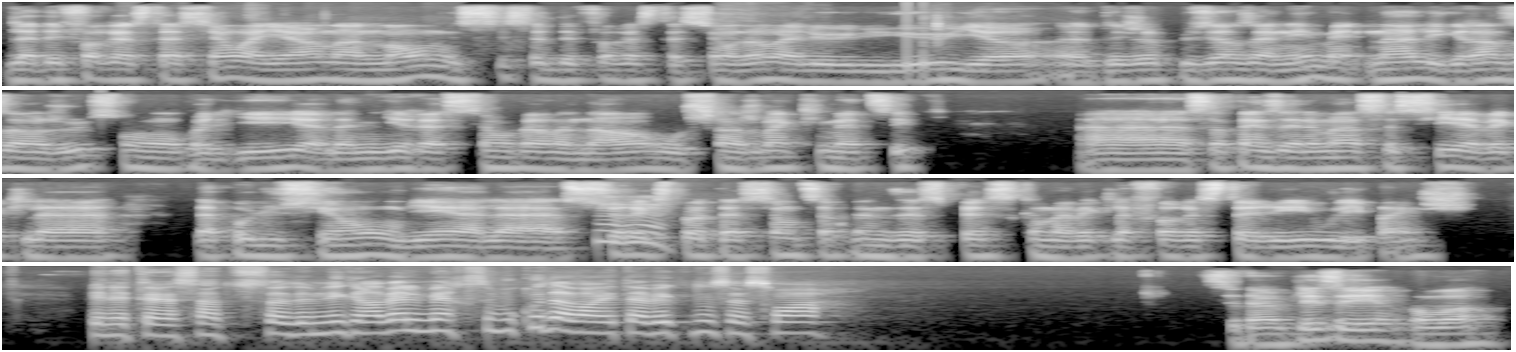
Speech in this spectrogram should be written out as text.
de la déforestation ailleurs dans le monde. Ici, cette déforestation-là, a eu lieu il y a déjà plusieurs années. Maintenant, les grands enjeux sont reliés à la migration vers le nord, au changement climatique, à certains éléments associés avec la, la pollution ou bien à la mhm. surexploitation de certaines espèces comme avec la foresterie ou les pêches. Bien intéressant tout ça. Dominique Gravel, merci beaucoup d'avoir été avec nous ce soir. C'est un plaisir. Au revoir.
